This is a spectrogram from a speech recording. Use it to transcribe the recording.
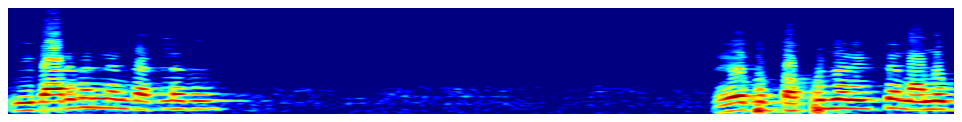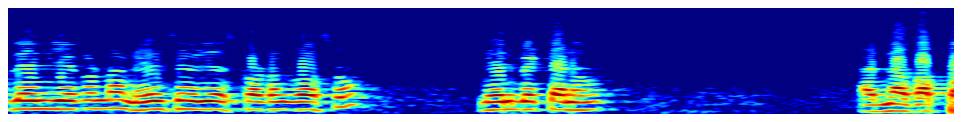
నీ భార్య మీద నేను పెట్టలేదు. రేపు తప్పు జరిగితే నన్ను బ్లేమ్ చేయకుండా నేను సేవ్ చేసుకోవడం కోసం నేను పెట్టాను. అది నా తప్ప.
